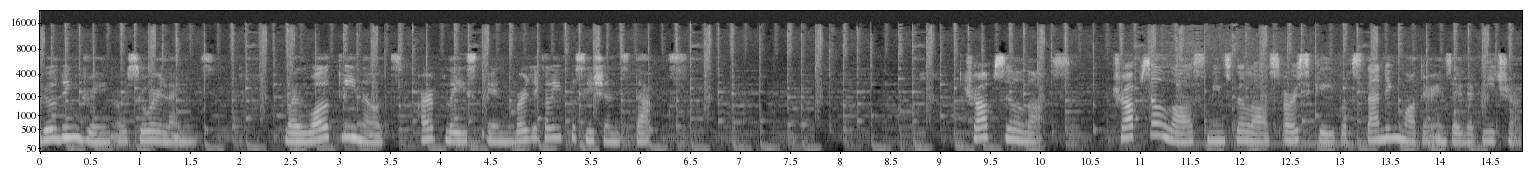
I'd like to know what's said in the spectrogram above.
building drain or sewer lines, while wall cleanouts are placed in vertically positioned stacks. Trap seal loss. Trap seal loss means the loss or escape of standing water inside the P-trap.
